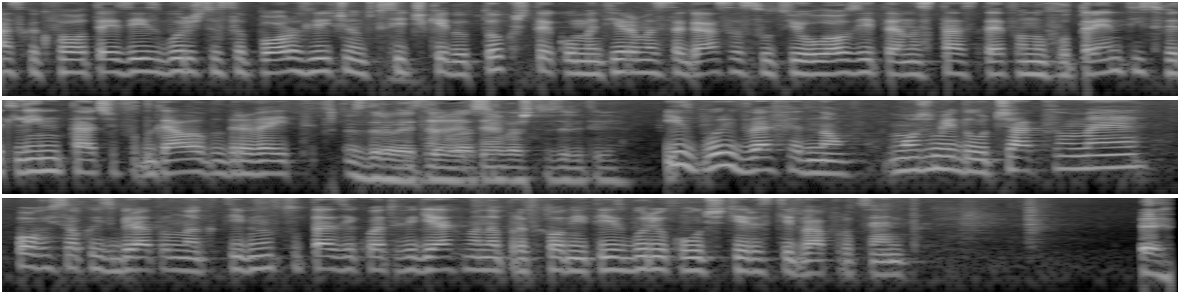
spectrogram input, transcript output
А с какво тези избори ще са по-различни от всички до тук? Ще коментираме сега с социолозите Анастас Стефанов от Трент и Светлин Тачев от Галъп. Здравейте! Здравейте, Здравейте. вашите зрители. Избори 2 в 1. Можем ли да очакваме по-висока избирателна активност от тази, която видяхме на предходните избори, около 42%? Е,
